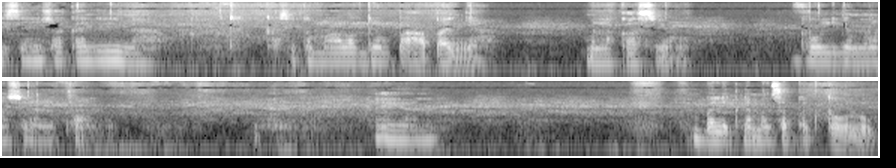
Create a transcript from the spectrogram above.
Nagising siya kanina kasi tumawag yung papa niya. Malakas yung volume ng cellphone. Ayun. Balik naman sa pagtulog.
